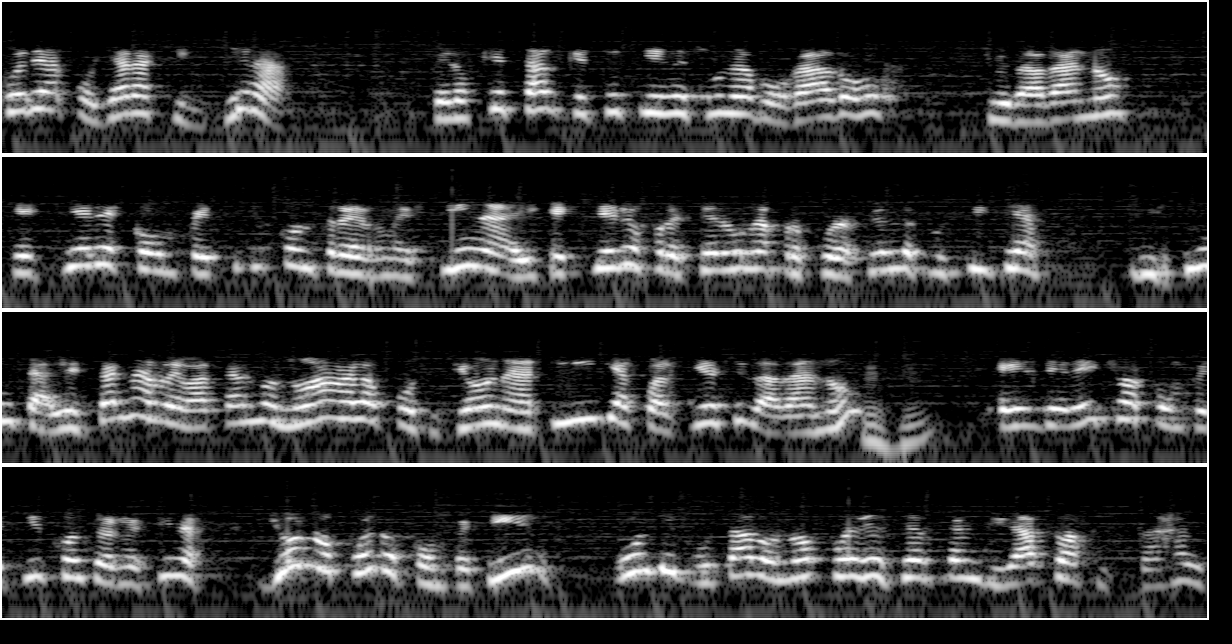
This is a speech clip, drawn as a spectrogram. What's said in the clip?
puede apoyar a quien quiera, pero ¿qué tal que tú tienes un abogado ciudadano que quiere competir contra Ernestina y que quiere ofrecer una procuración de justicia distinta? Le están arrebatando no a la oposición, a ti y a cualquier ciudadano, el derecho a competir contra Ernestina. Yo no puedo competir, un diputado no puede ser candidato a fiscal.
